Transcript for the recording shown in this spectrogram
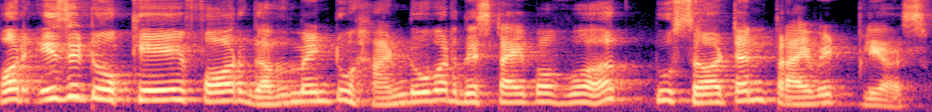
Or is it okay for government to hand over this type of work to certain private players?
